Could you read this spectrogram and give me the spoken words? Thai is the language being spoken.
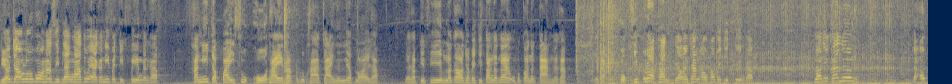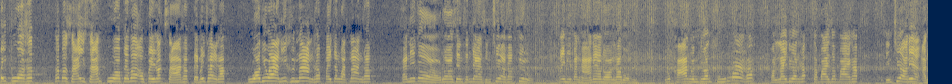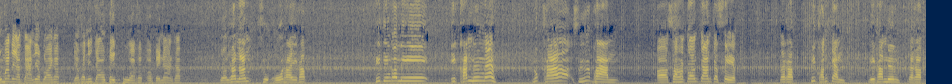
เดี๋ยวจะเอาโลโม่50 แรงม้าตู้แอร์คันนี้ไปติดฟิล์มกันครับ คันนี้จะไปสุขโขทัยครับ ลูกค้าจ่ายเงินเรียบร้อยครับนะครับ ติดฟิล์มแล้วก็จะไปติดตั้งด้านหน้าอุปกรณ์ต่างๆนะครับนะครับ 60 รอบคัน เดี๋ยวให้ช่างเอาเข้าไปติดฟิล์มครับ ส่วนอีกคันหนึ่งจะเอาไปปัวครับ ถ้าภาษาอีสานปัวแปลว่าเอาไปรักษาครับ แต่ไม่ใช่ครับ ปัวที่ว่านี้คือน่านครับ ไปจังหวัดน่านครับ คันนี้ก็รอเซ็นสัญญาสินเชื่อครับ ซึ่ง ไม่มีปัญหาแน่นอนครับผม ลูกค้าเงินเดือนสูงมากครับ ผ่อนรายเดือนครับ สบายสบายครับ สินเชื่อเนี่ยอนุมัติในอากาศเรียบร้อยครับ เดี๋ยวคันนี้จะเอาไปปัวครับ เอาไปน่านครับ ส่วนคันนั้นสุโขทัยครับ ที่จริงก็มีอีกคันหนึ่งนะ ลูกค้าซื้อผ่านอสหกรณ์การเกษตรนะครับ ที่ขอนแก่นมีคันหนึ่งนะครับ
